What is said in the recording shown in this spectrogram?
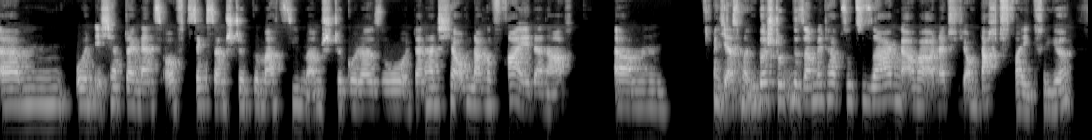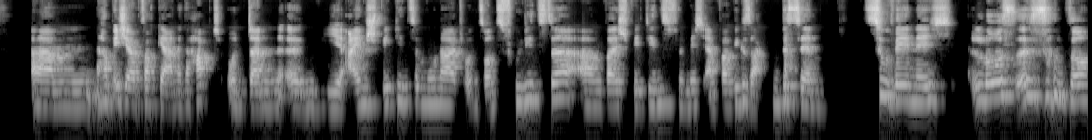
Ähm, und ich habe dann ganz oft sechs am Stück gemacht, sieben am Stück oder so. Und dann hatte ich ja auch lange frei danach. Ähm, ich erstmal Überstunden gesammelt habe sozusagen, aber natürlich auch nachtfrei kriege. Ähm, habe ich einfach gerne gehabt und dann irgendwie einen Spätdienst im Monat und sonst Frühdienste, ähm, weil Spätdienst für mich einfach, wie gesagt, ein bisschen zu wenig los ist und so.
